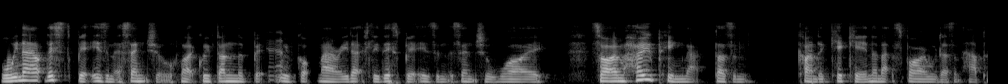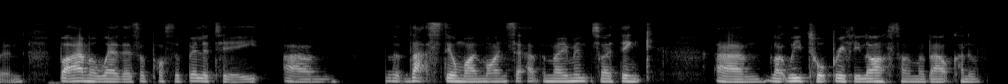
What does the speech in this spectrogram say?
Well, we now this bit isn't essential. Like we've done the bit, Yeah. we've got married. Actually, this bit isn't essential. Why? So I'm hoping that doesn't kind of kick in and that spiral doesn't happen. But I am aware there's a possibility um, that that's still my mindset at the moment. So I think, um, like we talked briefly last time about kind of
